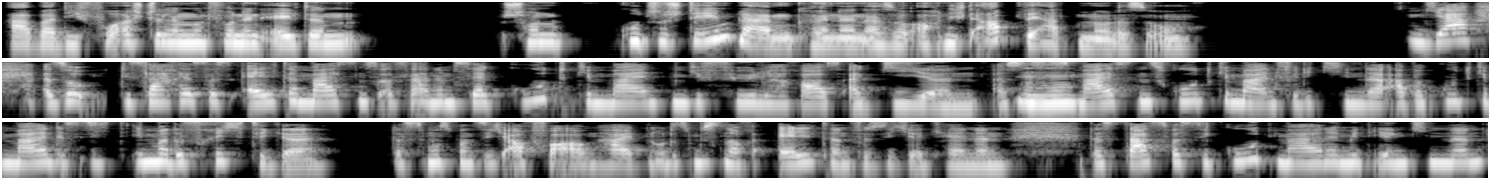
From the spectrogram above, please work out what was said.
aber die Vorstellungen von den Eltern schon gut so stehen bleiben können, also auch nicht abwerten oder so. Ja, also die Sache ist, dass Eltern meistens aus einem sehr gut gemeinten Gefühl heraus agieren. Also mhm. es ist meistens gut gemeint für die Kinder, aber gut gemeint ist nicht immer das Richtige. Das muss man sich auch vor Augen halten und das müssen auch Eltern für sich erkennen, dass das, was sie gut meinen mit ihren Kindern,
